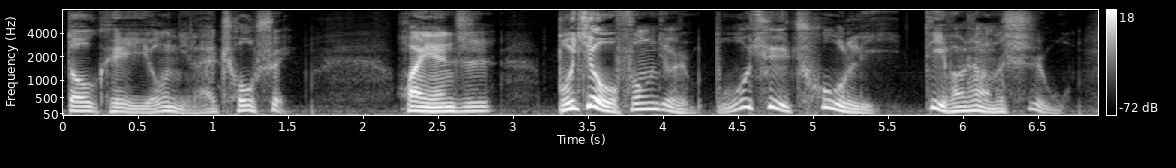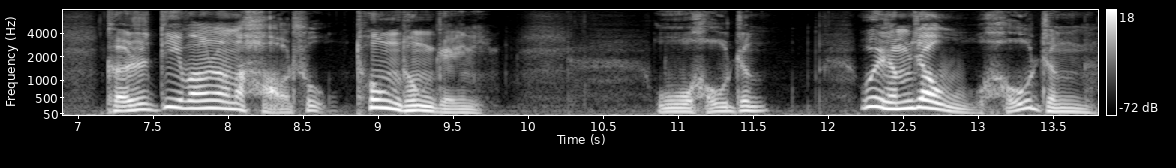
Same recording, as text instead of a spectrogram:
都可以由你来抽税，换言之，不就风就是不去处理地方上的事务，可是地方上的好处通通给你。武侯征，为什么叫武侯征呢？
